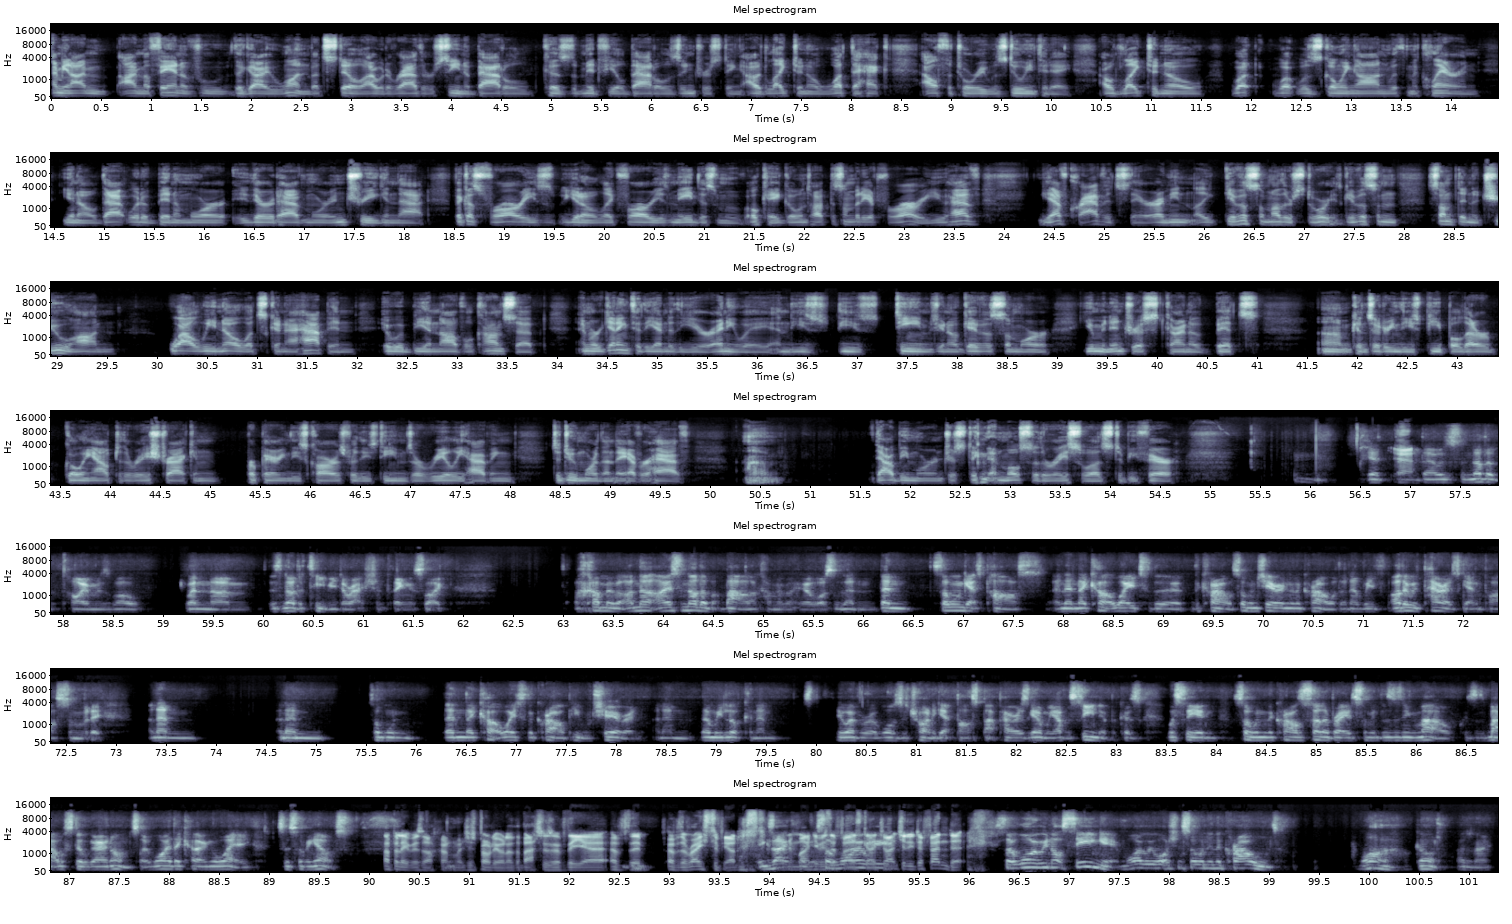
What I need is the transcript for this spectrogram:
I mean, I'm I'm a fan of who the guy who won, but still, I would have rather seen a battle because the midfield battle is interesting. I would like to know what the heck AlphaTauri was doing today. I would like to know what what was going on with McLaren. You know, that would have been a more there would have more intrigue in that because Ferrari's, you know, like Ferrari has made this move. Okay, go and talk to somebody at Ferrari. You have you have Kravitz there. I mean, like give us some other stories. Give us some something to chew on while we know what's going to happen. It would be a novel concept and we're getting to the end of the year anyway and these these teams, you know, gave us some more human interest kind of bits um, considering these people that are going out to the racetrack and preparing these cars for these teams are really having to do more than they ever have. Um, that would be more interesting than most of the race was, to be fair. Yeah, yeah. there was another time as well when um, there's another TV direction thing. It's like I can't remember. I know it's another battle. I can't remember who it was. And then then someone gets past, and then they cut away to the the crowd, someone cheering in the crowd, and then we've either with Perez getting past somebody, and then and then someone then they cut away to the crowd, people cheering, and then then we look, and then whoever it was is trying to get past that Perez again. We haven't seen it because we're seeing someone in the crowd celebrating something that doesn't even matter because the battle's still going on. So why are they cutting away to something else? I believe it was Ocon, which is probably one of the battles of the uh, of the of the race, to be honest. Exactly. Mind, he was So the why first are guy we- to actually defend it. So why are we not seeing it? Why are we watching someone in the crowd? Why? Oh, God, I don't know.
